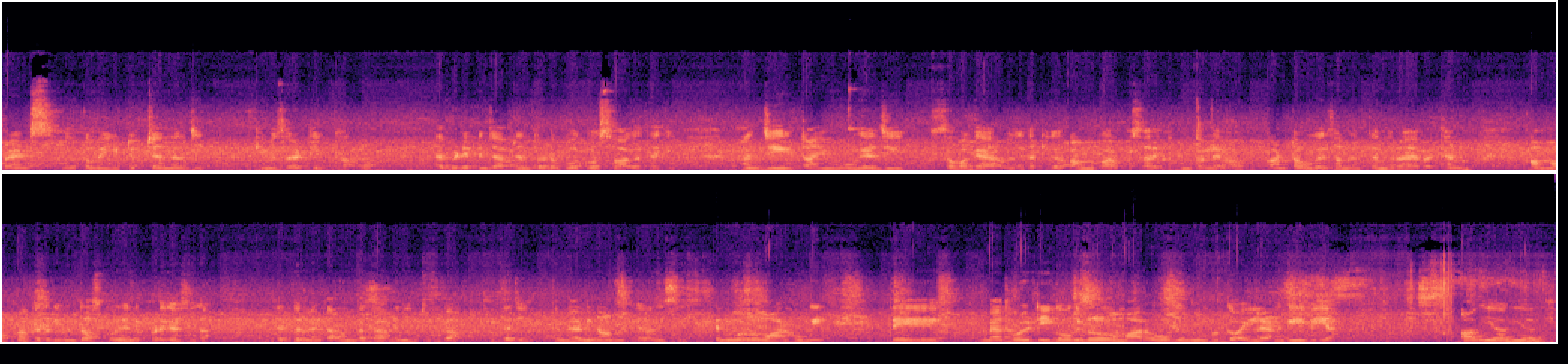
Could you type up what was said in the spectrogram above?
ਫਰੈਂਡਸ ਵੈਲਕਮ ਹੈ YouTube ਚੈਨਲ ਜੀ। ਕਿਵੇਂ ਸਾਰੇ ਠੀਕ ਠਾਕ ਹੋ? ਐਵਰੀਡੇ ਪੰਜਾਬ ਜਨ ਤੁਹਾਡਾ ਬਹੁਤ ਬਹੁਤ ਸਵਾਗਤ ਹੈ ਜੀ। ਹਾਂਜੀ ਟਾਈਮ ਹੋ ਗਿਆ ਜੀ, ਸਵਾ 11 ਵਜੇ ਦਾ, ਠੀਕ ਹੈ, ਕੰਮ ਕਾਰ ਆਪਾਂ ਸਾਰੇ ਖਤਮ ਕਰ ਲਿਆ। ਘੰਟਾ ਹੋ ਗਿਆ ਸਾਨੂੰ ਇੱਥੇ ਅੰਦਰ ਆਇਆ ਬੈਠਿਆਂ ਨੂੰ। ਕੰਮ ਆਪਣਾ ਤਕਰੀਬਨ 10 ਕੁ ਵਜੇ ਨਿਪਟ ਗਿਆ ਸੀਗਾ। ਤੇ ਇੱਧਰ ਮੈਂ ਤਰਨ ਦਾ ਕਰ ਰਹੀ ਹਾਂ ਠੀਕ ਹੈ ਜੀ। ਤੇ ਮੈਂ ਵੀ ਨਾਮ ਕੇ ਰਹੀ ਸੀ। ਤੇ ਨੂਰ ਬਿਮਾਰ ਹੋ ਗਈ। ਤੇ ਮੈਂ ਥੋੜੀ ਠੀਕ ਹੋ ਗਈ, ਨੂਰ ਬਿਮਾਰ ਹੋ ਗਈ, ਨੂਰ ਦਵਾਈ ਲੈਣ ਗਈ ਵੀ ਆ। ਆ ਗਈ ਆ ਗਈ ਆ ਗਈ।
